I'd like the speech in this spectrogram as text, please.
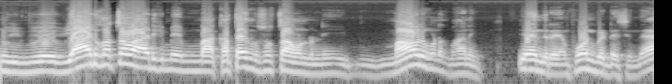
నువ్వు యాడికి వచ్చావా ఆడికి మేము మా కథ ఏందో చూస్తా ఉండు నీ మామూలుగా ఉండదు బాని ఏంది రే ఫోన్ పెట్టేసిందా?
